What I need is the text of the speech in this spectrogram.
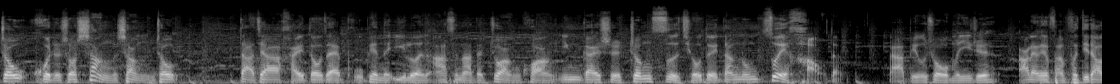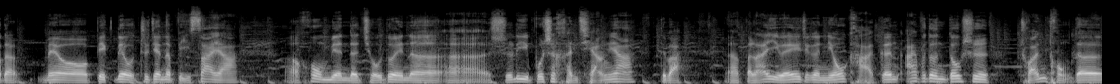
周或者说上上周。大家还都在普遍的议论，阿森纳的状况应该是争四球队当中最好的啊。比如说，我们一直阿亮也反复提到的，没有 Big 六之间的比赛呀，呃，后面的球队呢，呃，实力不是很强呀，对吧？呃，本来以为这个纽卡跟埃弗顿都是传统的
